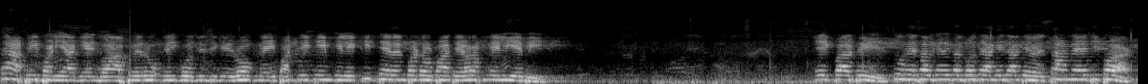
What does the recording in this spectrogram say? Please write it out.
काफ़ी बढ़िया गेंद वहाँ पे रोकने की कोशिश की, रोक नहीं पाती टीम के लिए कितने रन बटोर पाते और अपने लिए भी। एक बार फिर सूर्य साल के कदमों से आगे जाते हुए सामने है दीपक।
